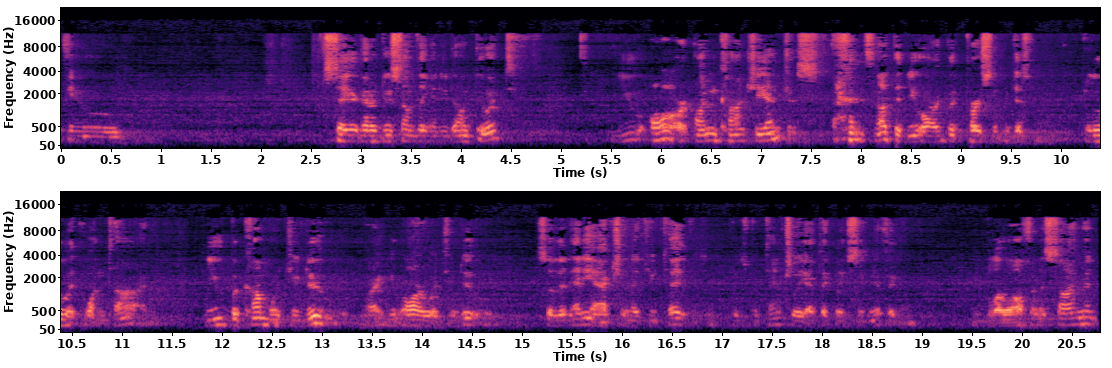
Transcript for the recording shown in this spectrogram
if you say you're going to do something and you don't do it, you are unconscientious. it's not that you are a good person who just blew it one time. You become what you do, right? You are what you do. So that any action that you take is potentially ethically significant. You blow off an assignment,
